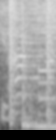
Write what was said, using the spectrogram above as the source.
Drop La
